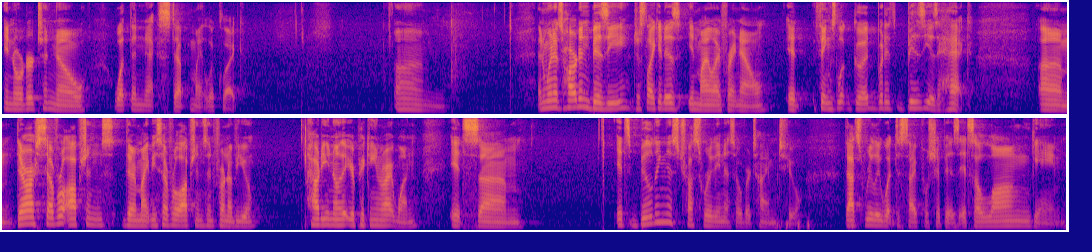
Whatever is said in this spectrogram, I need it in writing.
in order to know what the next step might look like. Um, and when it's hard and busy, just like it is in my life right now, it things look good, but it's busy as heck. Um, there are several options. There might be several options in front of you. How do you know that you're picking the right one? It's um, it's building this trustworthiness over time too. That's really what discipleship is. It's a long game.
